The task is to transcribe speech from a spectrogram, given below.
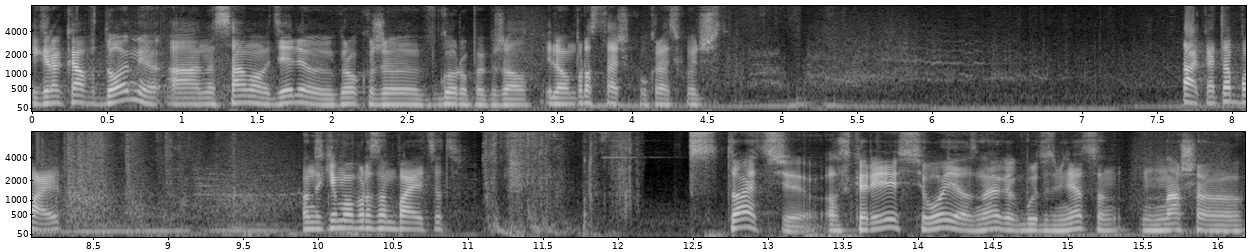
игрока в доме, а на самом деле игрок уже в гору побежал. Или он просто тачку украсть хочет. Так, это байт. Он таким образом байтит. Кстати, а скорее всего я знаю, как будет изменяться наша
